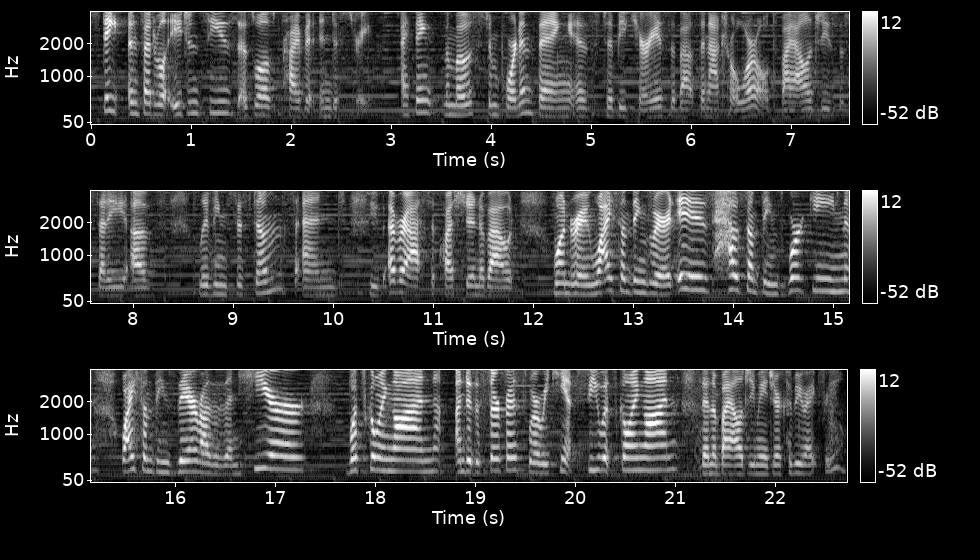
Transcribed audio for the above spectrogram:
state and federal agencies, as well as private industry. I think the most important thing is to be curious about the natural world. Biology is the study of living systems, and if you've ever asked a question about wondering why something's where it is, how something's working, why something's there rather than here, what's going on under the surface where we can't see what's going on, then a biology major could be right for you.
